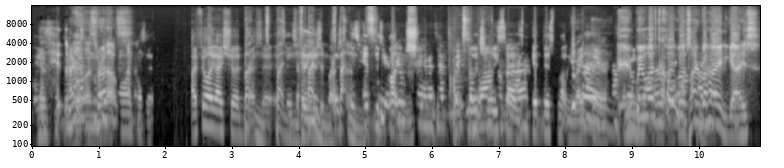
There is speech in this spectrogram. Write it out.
let me- Just hit the I button thread- without I, press it. I feel like I should Buttons, press it. It buttons, says, buttons, hit this- buttons. Hit this it'd be a real button. shame if I It placed a block literally says hit this button right there. We left Yeah. Coalbuster behind, guys.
